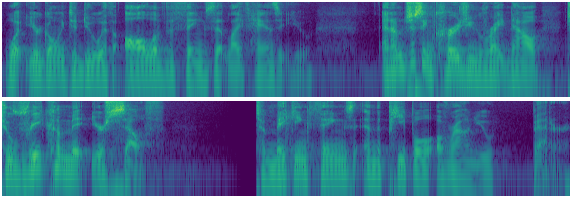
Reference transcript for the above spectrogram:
what you're going to do with all of the things that life hands at you. And I'm just encouraging you right now to recommit yourself to making things and the people around you better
